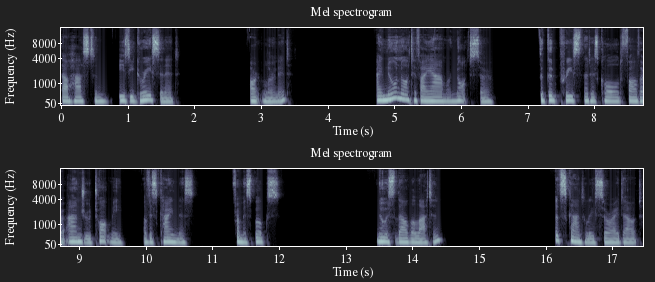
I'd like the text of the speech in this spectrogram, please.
Thou hast an easy grace in it art learned? I know not if I am or not, sir. The good priest that is called Father Andrew taught me of his kindness from his books. Knowest thou the Latin? But scantily, sir, I doubt.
